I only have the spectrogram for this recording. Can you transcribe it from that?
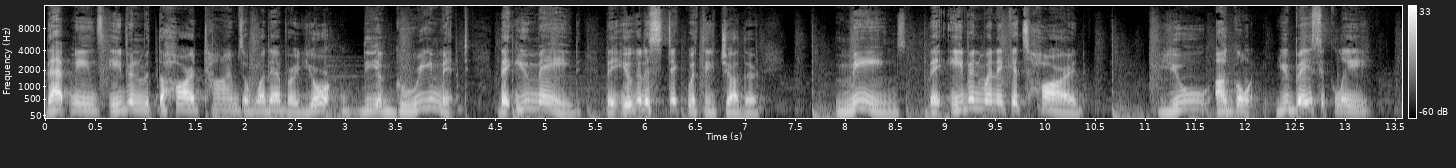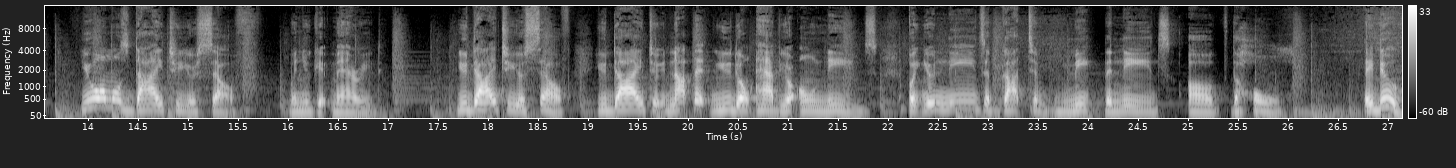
That means even with the hard times or whatever, your the agreement that you made that you're going to stick with each other means that even when it gets hard, you are going you basically you almost die to yourself when you get married. You die to yourself. You die to not that you don't have your own needs, but your needs have got to meet the needs of the whole. They do.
